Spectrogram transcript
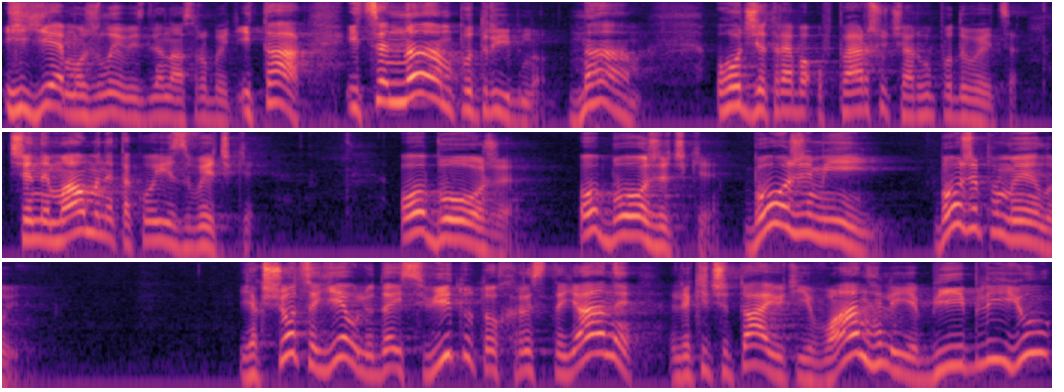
І є можливість для нас робити. І так. І це нам потрібно. Нам. Отже, треба в першу чергу подивитися, чи нема в мене такої звички. О Боже, о Божечки, Боже мій, Боже помилуй. Якщо це є у людей світу, то християни, які читають Євангеліє, Біблію,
